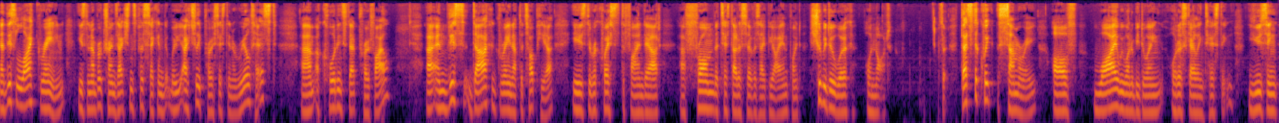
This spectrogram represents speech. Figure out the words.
Now, this light green is the number of transactions per second that we actually processed in a real test um, according to that profile. Uh, and this dark green up the top here is the request to find out uh, from the test data service API endpoint. Should we do work or not? So that's the quick summary of why we want to be doing auto scaling testing using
